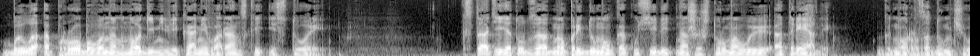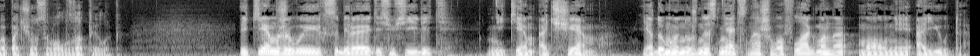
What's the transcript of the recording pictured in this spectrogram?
было опробовано многими веками варанской истории. Кстати, я тут заодно придумал, как усилить наши штурмовые отряды. Гнор задумчиво почесывал затылок. И кем же вы их собираетесь усилить? Никем, а чем? Я думаю, нужно снять с нашего флагмана молнии Аюта.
